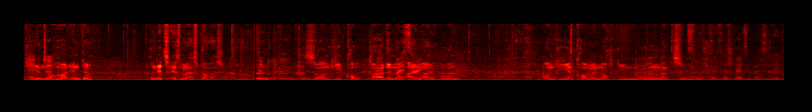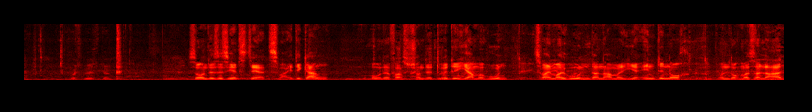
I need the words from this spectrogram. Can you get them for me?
hier nochmal Ente. Und jetzt essen wir erstmal was. So, und hier kommt gerade noch einmal Huhn. Und hier kommen noch die Nudeln dazu. Was willst du denn? So, und das ist jetzt der zweite Gang oder fast schon der dritte. Hier haben wir Huhn, zweimal Huhn, dann haben wir hier Ente noch und nochmal Salat.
